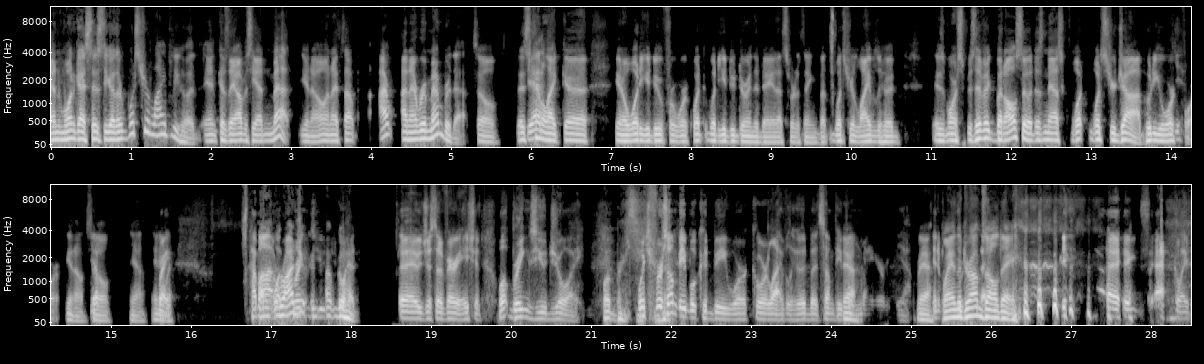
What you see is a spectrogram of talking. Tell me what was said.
and one guy says to the other, "What's your livelihood?" And because they obviously hadn't met, you know. And I thought, I and I remember that. So it's yeah. kind of like, uh, you know, what do you do for work? What what do you do during the day? That sort of thing. But what's your livelihood is more specific, but also it doesn't ask what what's your job? Who do you work yeah. for? You know. So yep. yeah. Anyway. Right. How about uh, Roger? Uh, go ahead. It was just a variation. What brings you joy? What brings Which for some people could be work or livelihood, but some people yeah. may yeah yeah playing the drums all day exactly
